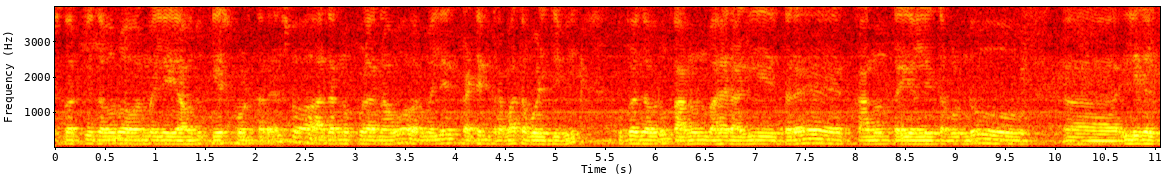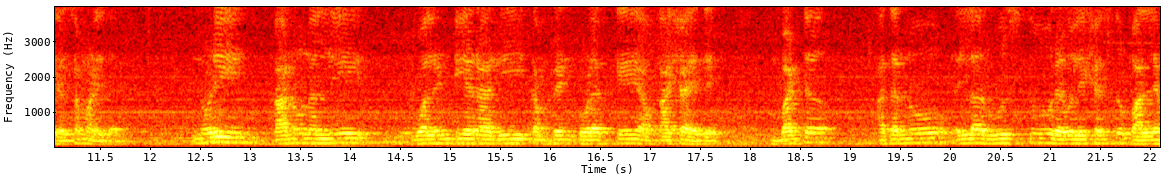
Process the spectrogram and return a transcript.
ಸ್ಕಾರ್ಪಿಯೋದವರು ಅವ್ರ ಮೇಲೆ ಯಾವುದು ಕೇಸ್ ಕೊಡ್ತಾರೆ ಸೊ ಅದನ್ನು ಕೂಡ ನಾವು ಅವ್ರ ಮೇಲೆ ಕಠಿಣ ಕ್ರಮ ತಗೊಳ್ತೀವಿ. ಬಿಕಾಸ್ ಅವರು ಕಾನೂನು ಬಾಹಿರಾಗಿ ಥರ ಕಾನೂನು ಕೈಯಲ್ಲಿ ತಗೊಂಡು ಇಲ್ಲಿಗಲ್ ಕೆಲಸ ಮಾಡಿದ್ದಾರೆ. ನೋಡಿ, ಕಾನೂನಲ್ಲಿ ವಾಲಂಟಿಯರ್ ಆಗಿ ಕಂಪ್ಲೇಂಟ್ ಕೊಡೋಕ್ಕೆ ಅವಕಾಶ ಇದೆ. ಬಟ್ ಅದನ್ನು ಎಲ್ಲ ರೂಲ್ಸ್ದು ರೆಗ್ಯುಲೇಷನ್ಸ್ದು ಪಾಲನೆ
